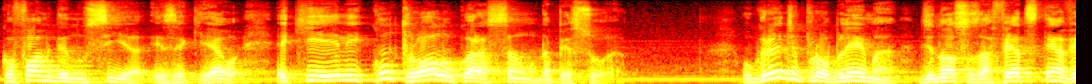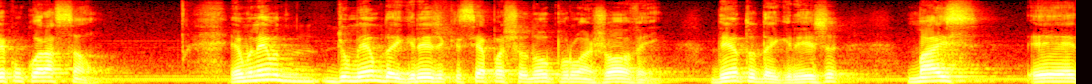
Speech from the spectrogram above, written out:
conforme denuncia Ezequiel, é que ele controla o coração da pessoa. O grande problema de nossos afetos tem a ver com o coração. Eu me lembro de um membro da igreja que se apaixonou por uma jovem dentro da igreja, mas é,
